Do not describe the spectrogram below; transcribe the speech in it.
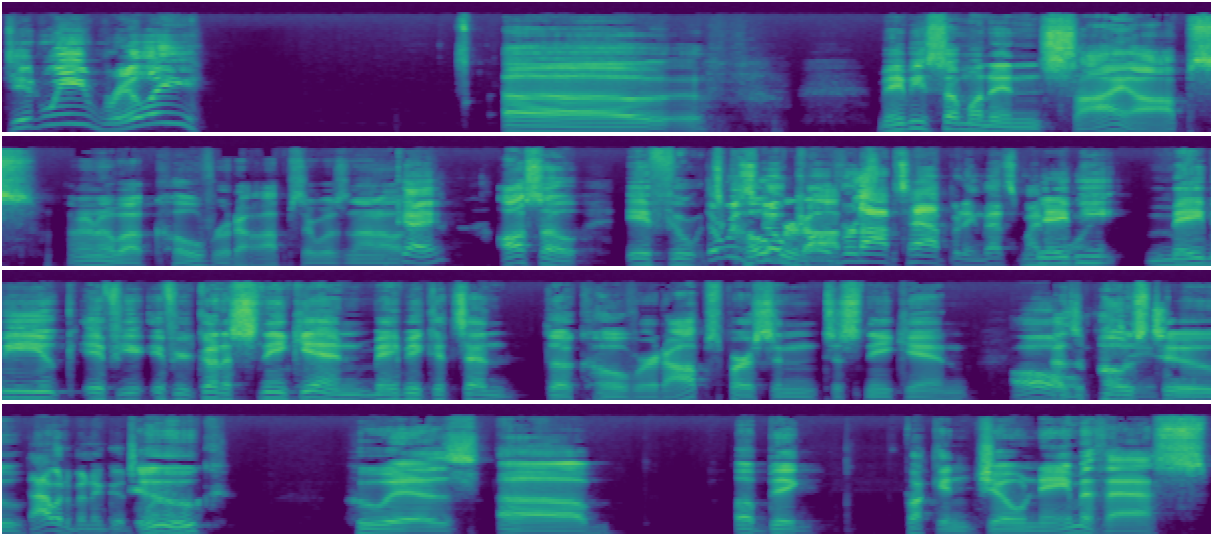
Did we really? uh, maybe someone in psyops. I don't know about covert ops. There was not. A, Okay. Also, if you're There was no covert covert ops, ops, happening. That's my maybe point. maybe you if you if you're going to sneak in, maybe you could send the covert ops person to sneak in, Oh, as opposed see, to that would have been a good plan. Duke, who is uh, a big fucking Joe Namath ass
